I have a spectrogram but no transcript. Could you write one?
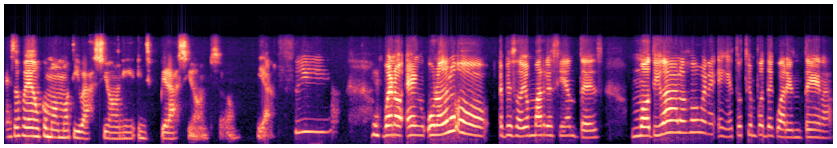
Eso fue como motivación e inspiración. So, yeah. Sí. Bueno, en uno de los episodios más recientes, motiva a los jóvenes en estos tiempos de cuarentena.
